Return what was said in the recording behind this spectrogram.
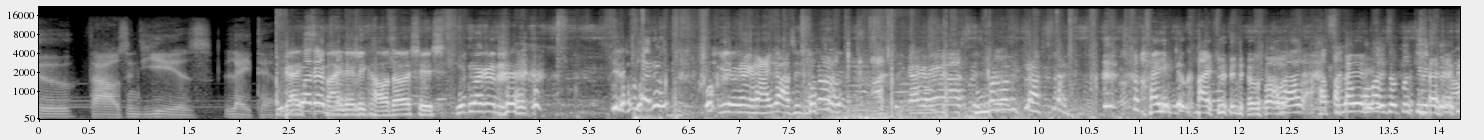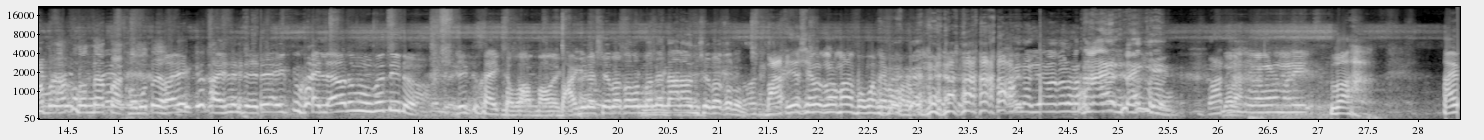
2,000 years later. গাইস ফাইনালি খাওয়া দাওয়া শেষ। মুখ লাগান। সেবা করুন মানে নারায়ণ সেবা করুন। সেবা করো মানে বোমা সেবা করো সেবা করুন মানে মানে বাহ। আমি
